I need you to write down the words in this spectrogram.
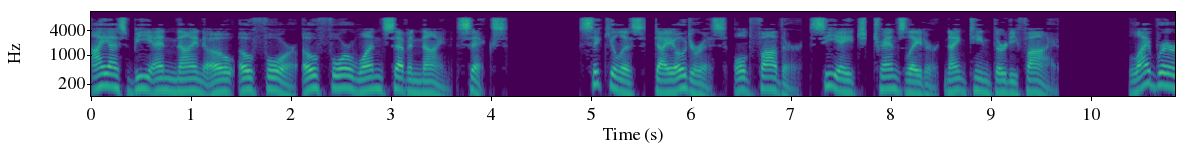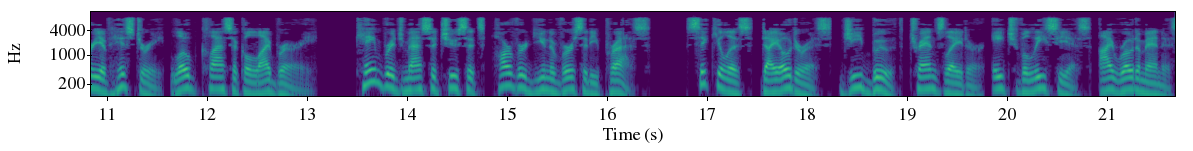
ISBN 90-04-04179-6. Siculus, Diodorus, Oldfather, ch. Translator 1935. Library of History, Loeb Classical Library. Cambridge, Massachusetts, Harvard University Press. Siculus, Diodorus, G. Booth translator, H. Valesius, I. Rhodomanus,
